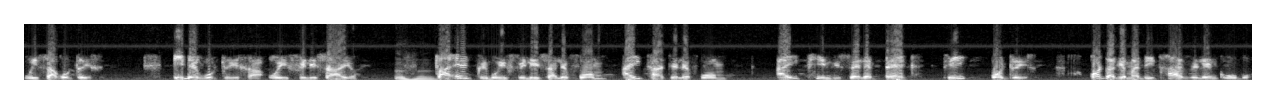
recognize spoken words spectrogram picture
uyisa kugqirha. Ibe ngugqirha oyifilisayo. Mhm. xa egqiba uyifilisa le form ayithathe le form ayiphindisele back phi koogqirha kodwa ke mandiyichaze le nkqubo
